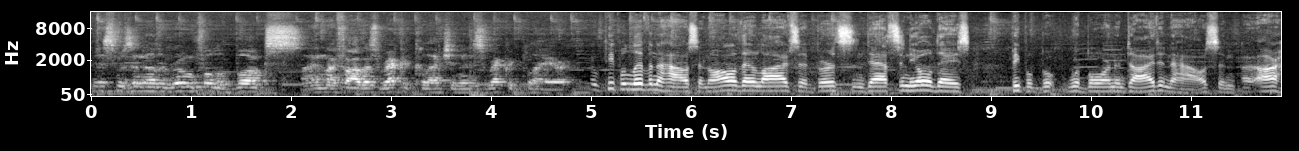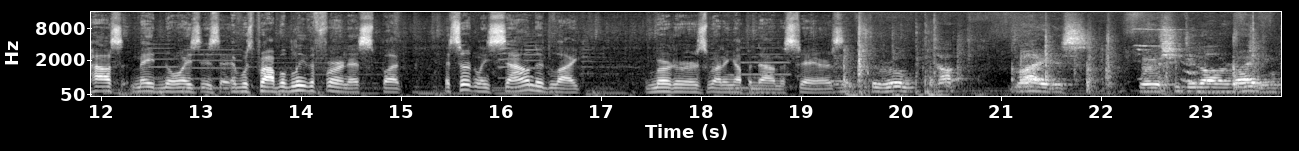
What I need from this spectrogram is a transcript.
This was another room full of books and my father's record collection and his record player. People live in the house and all of their lives at births and deaths. In the old days, people were born and died in the house, and uh, our house made noises. It was probably the furnace, but it certainly sounded like murderers running up and down the stairs. The room top right is where she did all her writing.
